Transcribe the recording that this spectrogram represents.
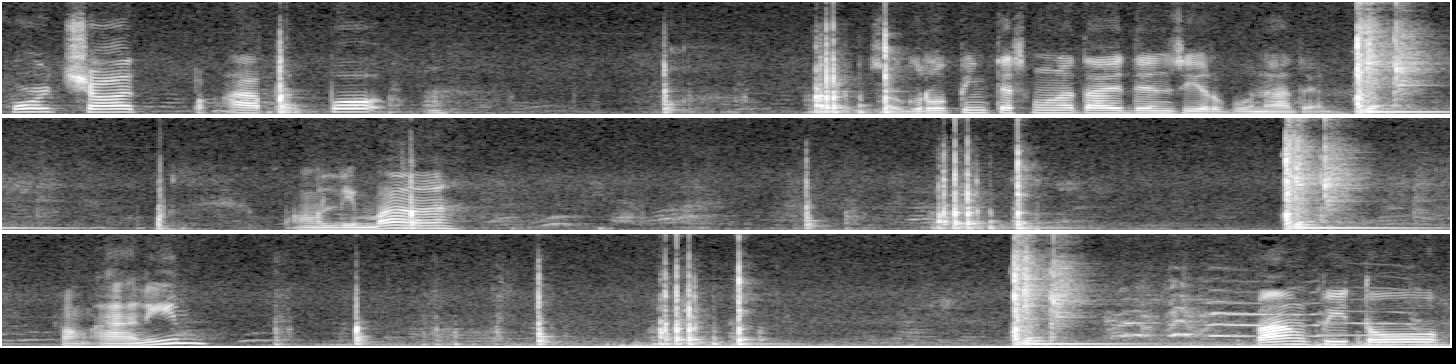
Fourth shot. Pang-apat po. So, grouping test muna tayo, then zero po natin. Pang-lima. Pang-anim. Pang-pito.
